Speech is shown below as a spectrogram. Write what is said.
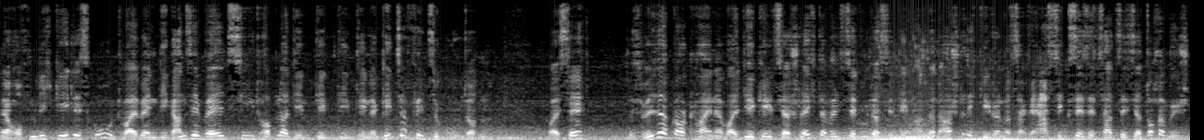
ja, hoffentlich geht es gut, weil wenn die ganze Welt sieht, hoppla, denen geht es ja viel zu gut dort. Weißt du? Das will ja gar keiner, weil dir geht es ja schlechter, willst ja du, dass es den anderen auch schlecht geht. Und dann sagt er, ja, siehst du, jetzt hat es ja doch erwischt.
